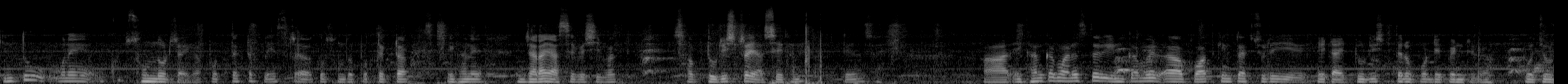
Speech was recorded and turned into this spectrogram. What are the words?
কিন্তু মানে খুব সুন্দর জায়গা। প্রত্যেকটা প্লেসটা খুব সুন্দর। প্রত্যেকটা এখানে যারাই আসে বেশিরভাগ, সব ট্যুরিস্টরাই আসে এখানে। ঠিক আছে? আর এখানকার মানুষদের ইনকামের পথ কিন্তু অ্যাকচুয়ালি এটাই ট্যুরিস্টদের উপর ডিপেন্ড প্রচুর।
